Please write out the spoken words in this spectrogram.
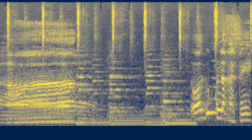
ah. Tawagan mo na kasi.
